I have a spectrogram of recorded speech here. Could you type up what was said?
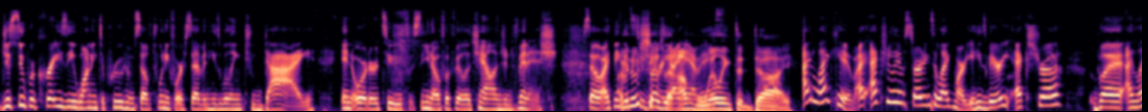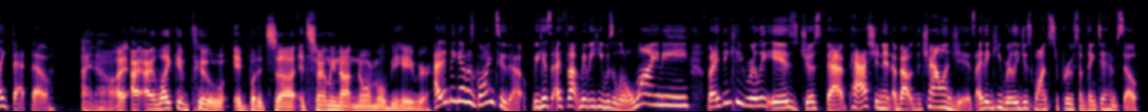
just super crazy, wanting to prove himself twenty four seven. He's willing to die in order to you know fulfill a challenge and finish. So I think I mean, who it's two says different that? I'm willing to die. I like him. I actually am starting to like Marty. He's very extra, but I like that though. I know. I, I, I like him too, it, but it's uh, it's certainly not normal behavior. I didn't think I was going to though, because I thought maybe he was a little whiny, but I think he really is just that passionate about the challenges. I think he really just wants to prove something to himself.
